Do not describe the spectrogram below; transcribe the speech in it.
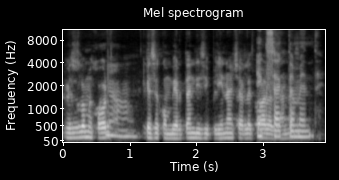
Eso es lo mejor. No. Que se convierta en disciplina, echarle todas las ganas. Exactamente.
